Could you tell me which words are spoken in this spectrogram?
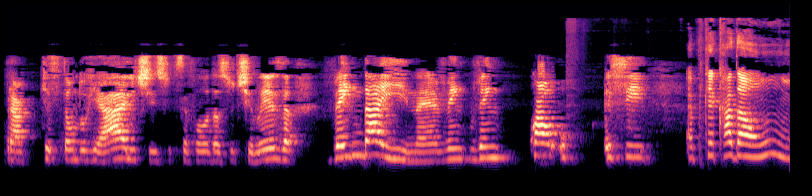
para a questão do reality, isso que você falou da sutileza, vem daí, né? Vem, vem qual esse é porque cada um,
